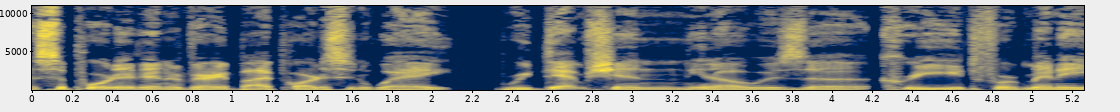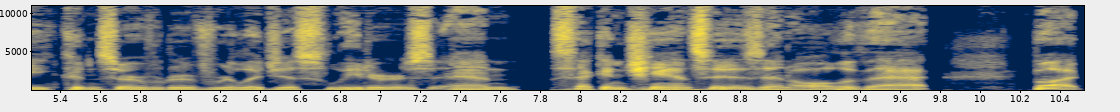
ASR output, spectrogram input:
supported in a very bipartisan way. Redemption, you know, is a creed for many conservative religious leaders, and second chances and all of that. But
